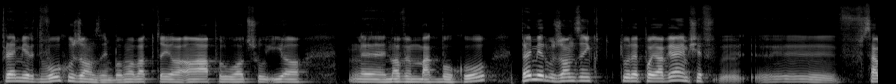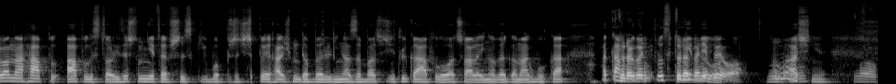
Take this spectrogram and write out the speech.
premier dwóch urządzeń, bo mowa tutaj o, Apple Watchu i o e, nowym MacBooku. Premier urządzeń, które pojawiają się w, e, w salonach Apple, Apple Store, zresztą nie we wszystkich, bo przecież pojechaliśmy do Berlina zobaczyć nie tylko Apple Watch, ale i nowego MacBooka, a tam którego, po prostu nie było. Nie było. No mhm. właśnie. No.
